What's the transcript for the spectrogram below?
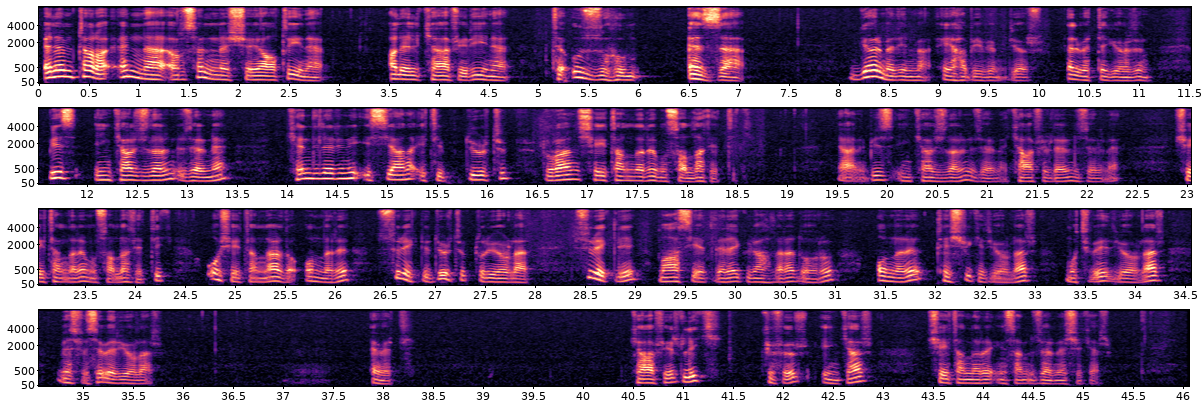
Elem tera enna erselne şeyatine alel kafirine teuzzuhum ezza. Görmedin mi ey Habibim diyor. Elbette gördün. Biz inkarcıların üzerine kendilerini isyana itip dürtüp duran şeytanları musallat ettik. Yani biz inkarcıların üzerine, kafirlerin üzerine şeytanları musallat ettik. O şeytanlar da onları sürekli dürtüp duruyorlar. Sürekli masiyetlere, günahlara doğru onları teşvik ediyorlar, motive ediyorlar, vesvese veriyorlar. Evet. Kafirlik, küfür, inkar şeytanları insan üzerine çeker.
